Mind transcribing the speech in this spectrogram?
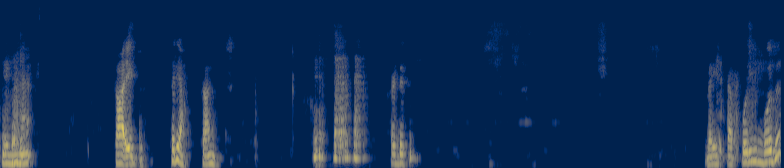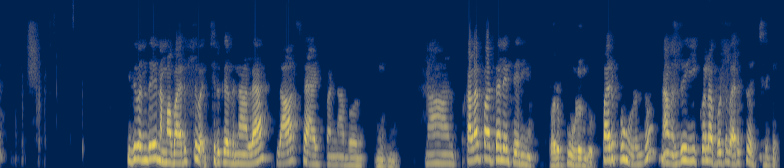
எண்ணெய் காயிட்டு சரியா காஞ்சிட்டு கடுகு லைட்டா பொரியும் போது இது வந்து நம்ம வறுத்து வச்சிருக்கிறதுனால லாஸ்ட் ஆட் பண்ணா போதும். நான் கலர் பார்த்தாலே தெரியும் பருப்பு உளுந்தும் பருப்பும் உளுந்தும் நான் வந்து ஈக்குவலா போட்டு வறுத்து வச்சிருக்கேன்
